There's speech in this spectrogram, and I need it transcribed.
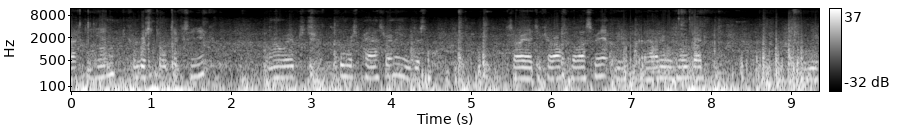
Back again. Cumbres still texting Scenic. On our way up to Cumbres Pass right now. We just sorry I had to cut off at the last minute. We out was going to. So we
